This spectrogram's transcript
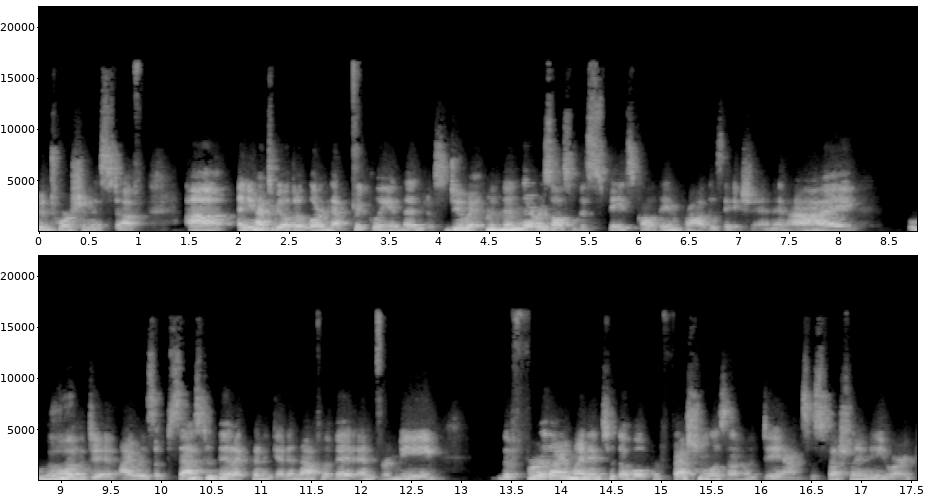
contortionist stuff. Uh, and you had to be able to learn that quickly and then just do it. But then there was also this space called improvisation, and I loved it. I was obsessed with it. I couldn't get enough of it. And for me, the further I went into the whole professionalism of dance, especially in New York,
